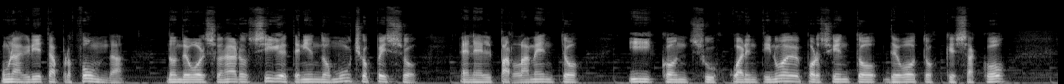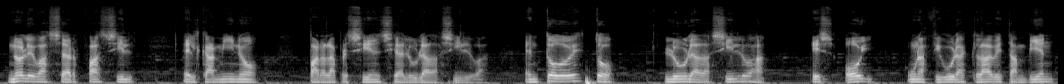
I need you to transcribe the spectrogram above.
una grieta profunda, donde Bolsonaro sigue teniendo mucho peso en el Parlamento y con sus 49% de votos que sacó, no le va a ser fácil el camino para la presidencia de Lula da Silva. En todo esto, Lula da Silva es hoy una figura clave también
